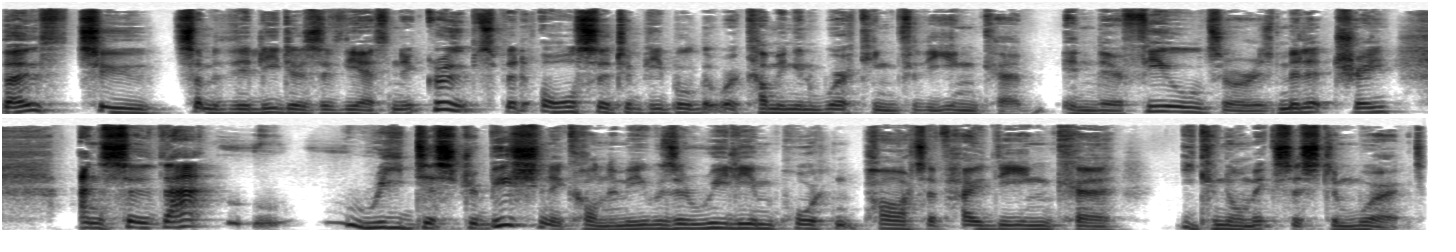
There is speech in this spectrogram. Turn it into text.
both to some of the leaders of the ethnic groups, but also to people that were coming and working for the Inca in their fields or as military. And so that redistribution economy was a really important part of how the Inca economic system worked.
